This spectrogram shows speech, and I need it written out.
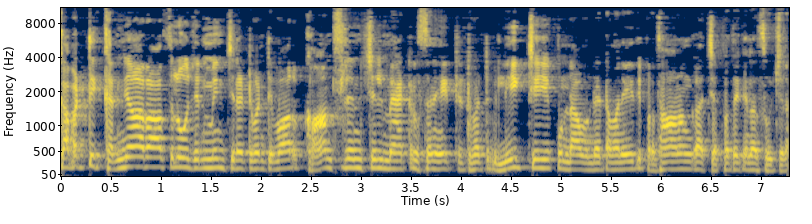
కాబట్టి కన్యారాశిలో జన్మించినటువంటి వారు కాన్ఫిడెన్షియల్ మ్యాటర్స్ అనేటటువంటివి లీక్ చేయకుండా ఉండటం అనేది ప్రధానంగా చెప్పదగిన సూచన.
